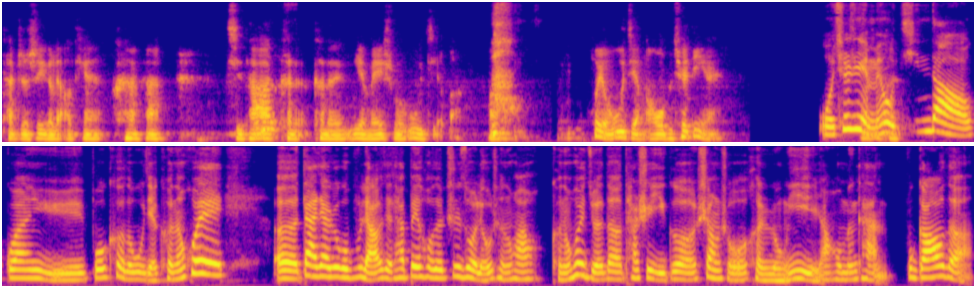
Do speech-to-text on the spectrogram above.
它只是一个聊天，其他可能可能也没什么误解吧？啊，会有误解吗？我不确定哎。我确实也没有听到关于播客的误解，可能会，呃，大家如果不了解它背后的制作流程的话，可能会觉得它是一个上手很容易，然后门槛不高的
